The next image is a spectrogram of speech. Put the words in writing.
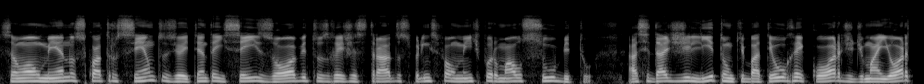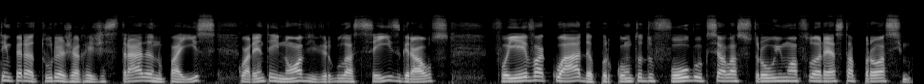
São ao menos 486 óbitos registrados principalmente por mal súbito. A cidade de Lytton, que bateu o recorde de maior temperatura já registrada no país, 49,6 graus, foi evacuada por conta do fogo que se alastrou em uma floresta próxima.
